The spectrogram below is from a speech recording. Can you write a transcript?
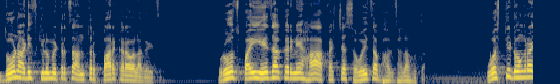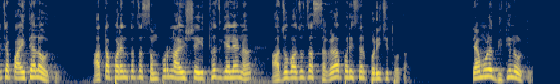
दोन अडीच किलोमीटरचं अंतर पार करावं लागायचं. रोज पायी ये जा करणे हा आकाशच्या सवयीचा भाग झाला होता. वस्ती डोंगराच्या पायथ्याला होती. आतापर्यंतचं संपूर्ण आयुष्य इथंच गेल्यानं आजूबाजूचा सगळा परिसर परिचित होता. त्यामुळे भीती नव्हती.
